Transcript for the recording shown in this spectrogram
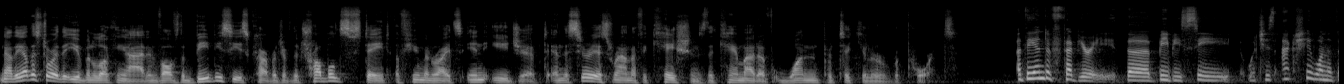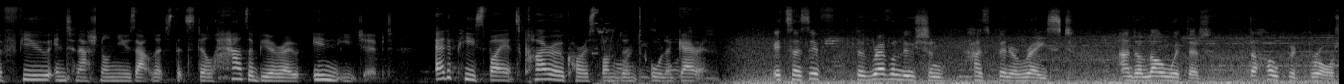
Now, the other story that you've been looking at involves the BBC's coverage of the troubled state of human rights in Egypt and the serious ramifications that came out of one particular report. At the end of February, the BBC, which is actually one of the few international news outlets that still has a bureau in Egypt, aired a piece by its Cairo correspondent, Orla Guerin. It's as if the revolution has been erased, and along with it, the hope it brought.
